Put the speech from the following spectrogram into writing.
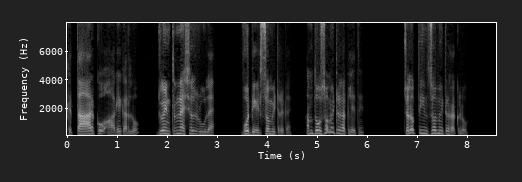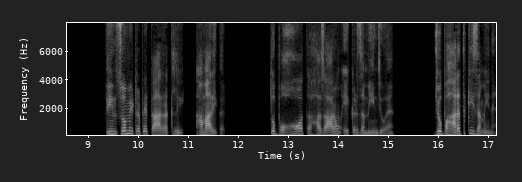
कि तार को आगे कर लो, जो इंटरनेशनल रूल है, वो डेढ़ सौ मीटर का है। हम 200 मीटर रख लेते हैं। चलो 300 मीटर रख लो। 300 मीटर पे तार रख ली हमारी तरफ़। तो बहुत हज़ारों एकड़ ज़मीन जो है, जो भारत की ज़मीन है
